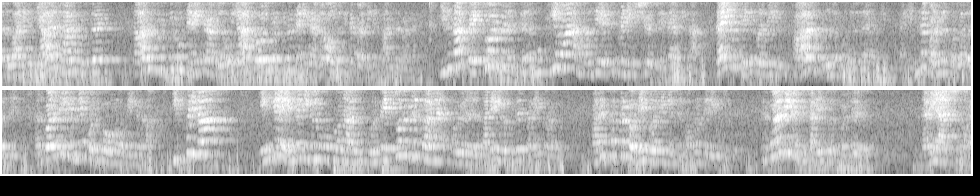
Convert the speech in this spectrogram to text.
அது பாதிக்குது. யார் காது கொடுக்க காது கொடுக்கணும்னு நினைக்கிறாங்களோ யார் தோல் கொடுக்கணும்னு நினைக்கிறாங்களோ அவங்க கிட்ட குழந்தைங்க சாஞ்சிடறாங்க. இதுதான் பெற்றோர்களுக்கு முக்கியமா நம்ம வந்து எடுத்துக்க வேண்டிய விஷயம் என்ன அப்படின்னா தயவு செய்து குழந்தைகளுக்கு காது கொடுங்க முதல்ல அப்படின்னு சொன்னாங்க. என்ன குழந்தை சொல்ல வருது? அது குழந்தைகளுக்குமே இருந்தே கொண்டு போகணும் அப்படிங்கிறதான் இப்படிதான் எங்க எந்த நிகழ்வுக்கு போனாலும் ஒரு பெற்றோர்களுக்கான ஒரு கதையிலிருந்து கதை தொடரும். அதுக்கப்புறம் அப்படியே குழந்தைங்களுக்கு அப்புறம் பெரியவங்களுக்கு சில குழந்தைங்களுக்கு கதை சொல்லும் பொழுது நிறைய ஆக்ஷனோட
